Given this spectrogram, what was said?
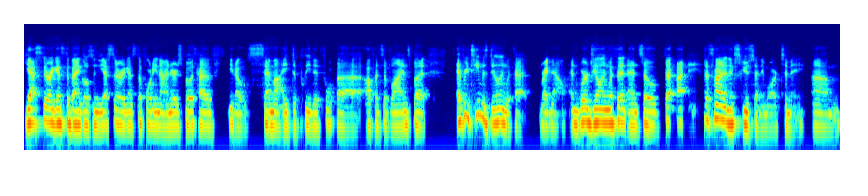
yes, they're against the Bengals and yes, they're against the 49ers. Both have you know semi depleted uh, offensive lines, but every team is dealing with that right now, and we're dealing with it. And so that I, that's not an excuse anymore to me. Um,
